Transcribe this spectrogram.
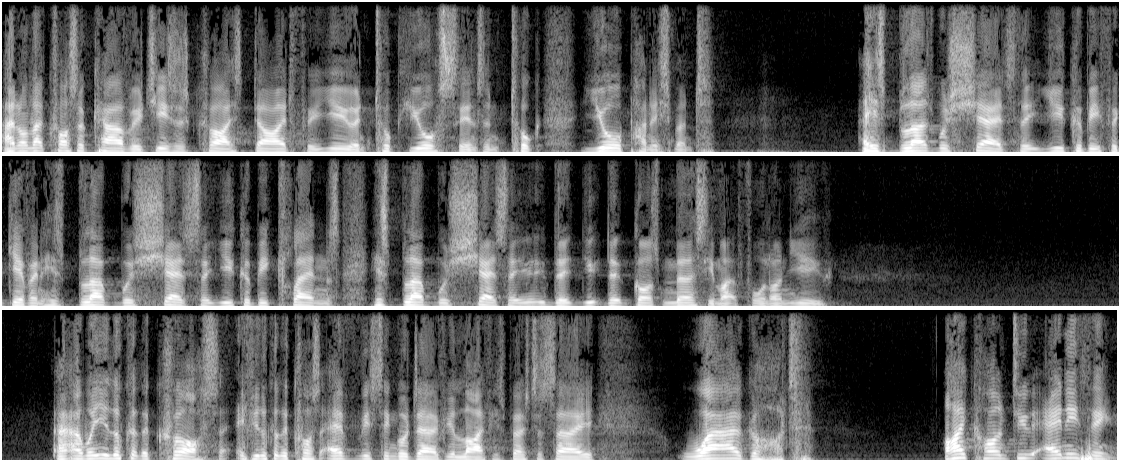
And on that cross of Calvary, Jesus Christ died for you and took your sins and took your punishment. His blood was shed so that you could be forgiven. His blood was shed so that you could be cleansed. His blood was shed so that, you, that God's mercy might fall on you. And when you look at the cross, if you look at the cross every single day of your life, you're supposed to say, Wow, God, I can't do anything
